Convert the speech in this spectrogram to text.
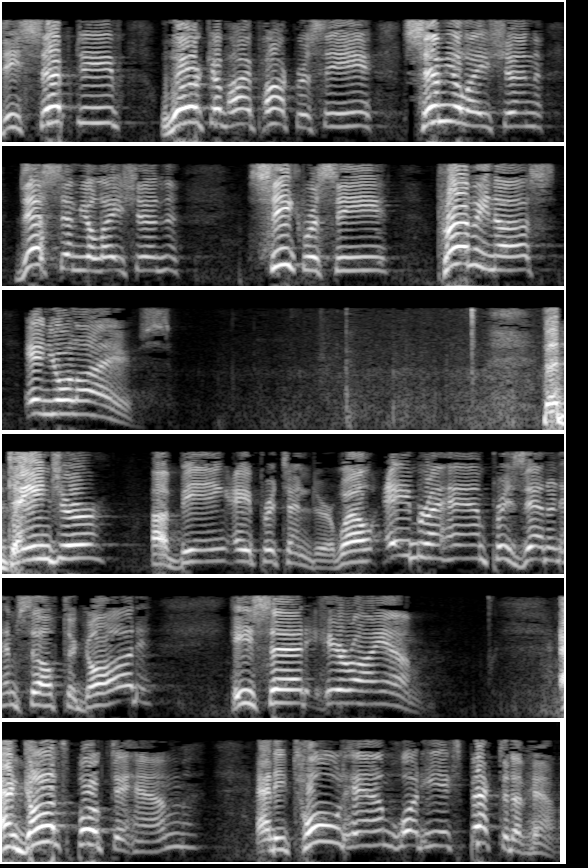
deceptive work of hypocrisy, simulation, dissimulation, secrecy, priviness in your lives. The danger of being a pretender. Well, Abraham presented himself to God. He said, Here I am. And God spoke to him, and He told him what He expected of him.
